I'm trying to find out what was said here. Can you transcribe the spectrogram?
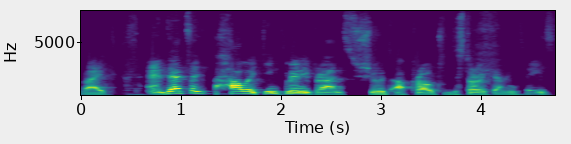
right? And that's how I think many brands should approach the storytelling phase.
